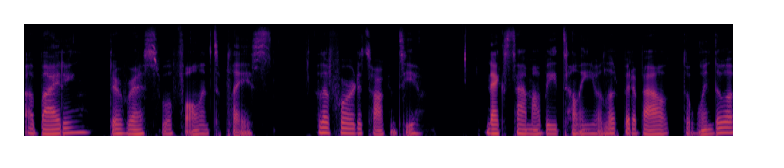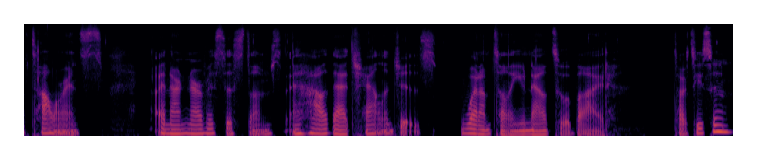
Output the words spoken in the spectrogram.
abiding, the rest will fall into place. I look forward to talking to you. Next time, I'll be telling you a little bit about the window of tolerance in our nervous systems and how that challenges what I'm telling you now to abide. Talk to you soon.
